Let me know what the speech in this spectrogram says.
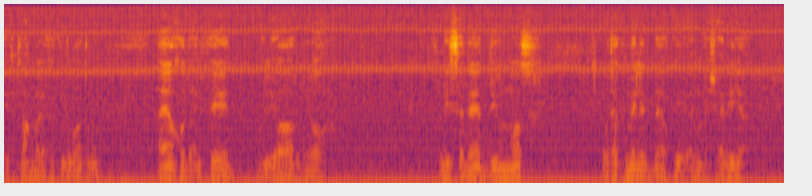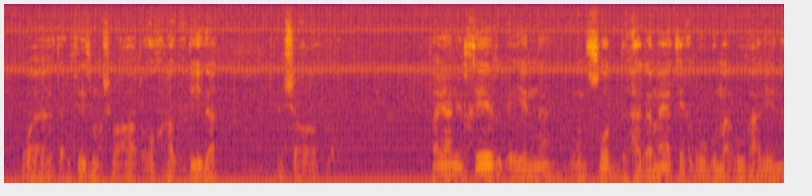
هيطلع ملكة كليوباترا هياخد ألفين مليار دولار لسداد ديون مصر وتكملة باقي المشاريع. وتنفيذ مشروعات أخرى جديدة إن شاء الله. فيعني الخير جايلنا ونصد هجمات يأجوج ومأجوج علينا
